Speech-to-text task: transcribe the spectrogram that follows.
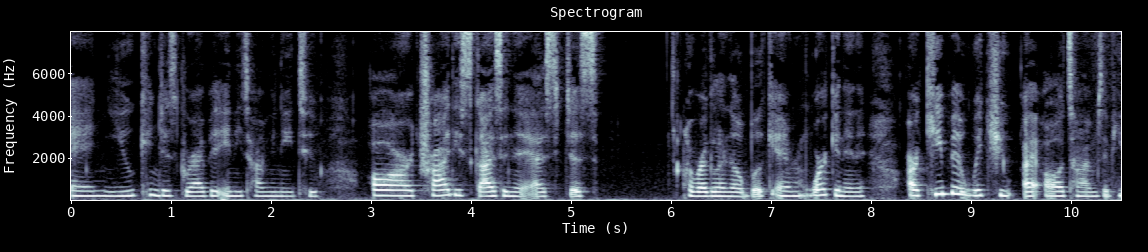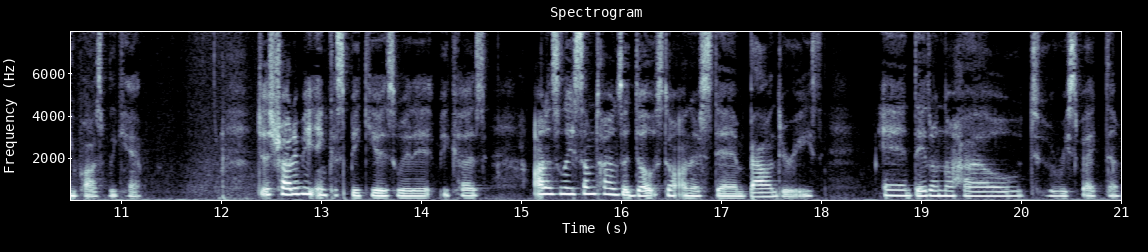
and you can just grab it anytime you need to. Or try disguising it as just a regular notebook and working in it, or keep it with you at all times if you possibly can. Just try to be inconspicuous with it because honestly, sometimes adults don't understand boundaries and they don't know how to respect them.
